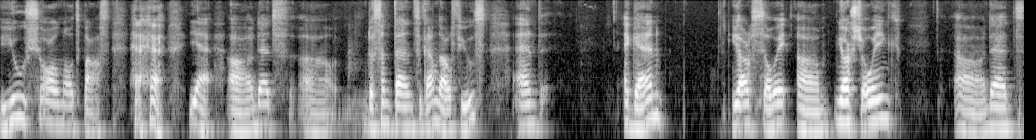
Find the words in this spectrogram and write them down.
you shall not pass. yeah, uh, that's uh, the sentence Gandalf used, and again, you're showing um, you're showing uh, that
